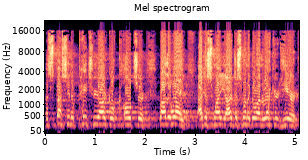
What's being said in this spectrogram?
especially in a patriarchal culture? By the way, I just want you, I just want to go on record here.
